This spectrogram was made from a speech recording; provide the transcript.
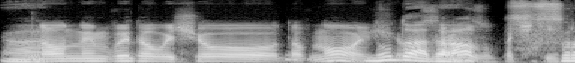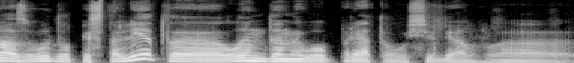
А Но он им выдал еще давно, ну, еще да, сразу да, почти. Сразу выдал пистолет. Э, Лэндон его прятал у себя в, в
